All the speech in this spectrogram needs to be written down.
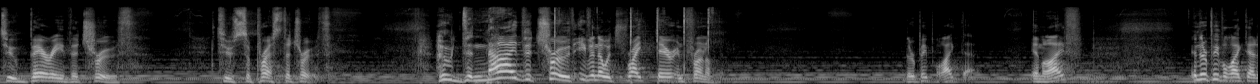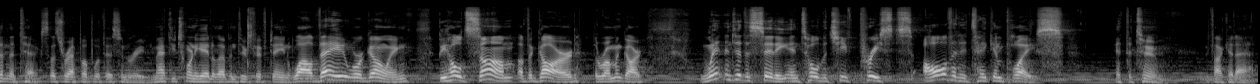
to bury the truth, to suppress the truth, who deny the truth even though it's right there in front of them. There are people like that in life. And there are people like that in the text. Let's wrap up with this and read Matthew 28 11 through 15. While they were going, behold, some of the guard, the Roman guard, went into the city and told the chief priests all that had taken place at the tomb, if I could add.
